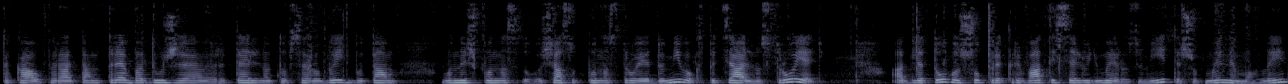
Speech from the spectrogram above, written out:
така операція. Там треба дуже ретельно то все робити, бо там вони ж понас... зараз от понастроять домівок, спеціально строять, а для того, щоб прикриватися людьми, розумієте, щоб ми не могли.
